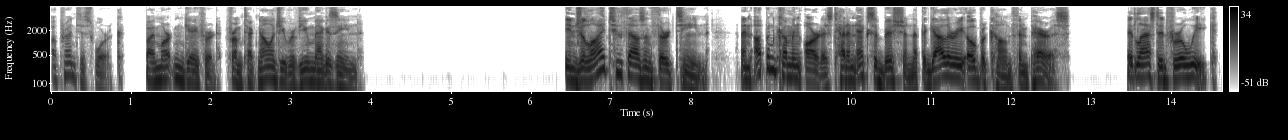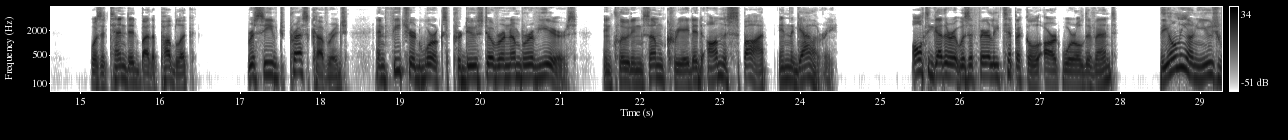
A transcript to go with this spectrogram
Apprentice Work by Martin Gayford from Technology Review Magazine. In July 2013, an up and coming artist had an exhibition at the Galerie Oberkampf in Paris. It lasted for a week, was attended by the public, received press coverage, and featured works produced over a number of years, including some created on the spot in the gallery. Altogether, it was a fairly typical art world event. The only unusual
